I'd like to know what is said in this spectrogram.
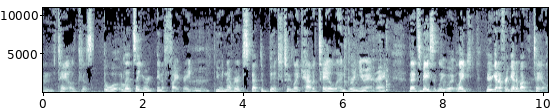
and the tail just well, let's say you're in a fight right Mm-hmm. you would never expect a bitch to like have a tail and bring you in right that's basically what like you're gonna forget about the tail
